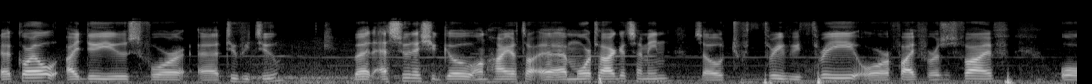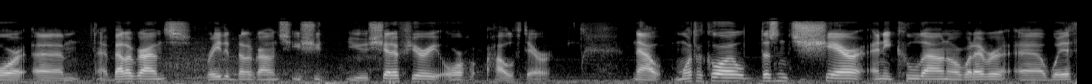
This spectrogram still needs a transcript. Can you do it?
uh, coil I do use for uh, 2v2 but as soon as you go on higher tar uh, more targets I mean so 3v3 or 5 versus 5 or um, uh, battlegrounds rated battlegrounds you should use Shadow Fury or Howl of Terror now Mortal Coil doesn't share any cooldown or whatever uh, with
